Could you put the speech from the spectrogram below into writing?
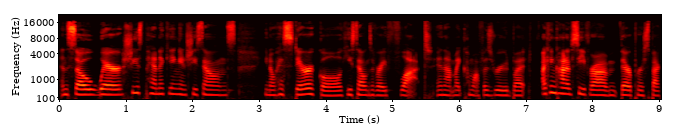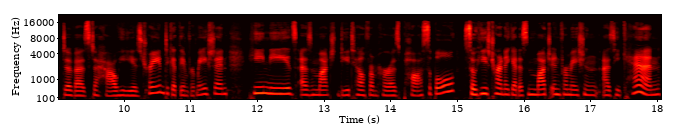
And so, where she's panicking and she sounds, you know, hysterical, he sounds very flat, and that might come off as rude. But I can kind of see from their perspective as to how he is trained to get the information. He needs as much detail from her as possible. So, he's trying to get as much information as he can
